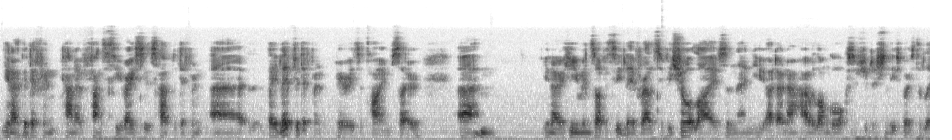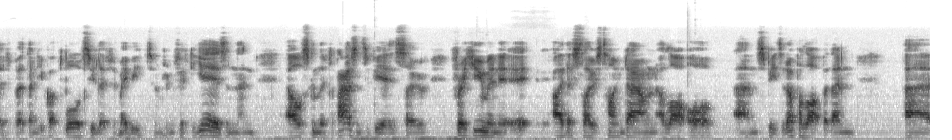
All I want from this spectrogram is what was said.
you know the different kind of fantasy races have the different uh, they live for different periods of time. So um, you know humans obviously live relatively short lives, and then you I don't know how long orcs are traditionally supposed to live, but then you've got dwarves who live for maybe 250 years, and then elves can live for thousands of years. So for a human, it, it either slows time down a lot or um, speeds it up a lot, but then uh,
